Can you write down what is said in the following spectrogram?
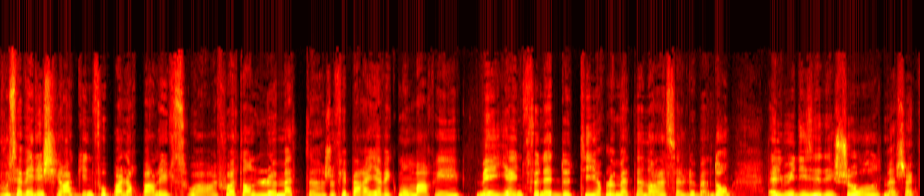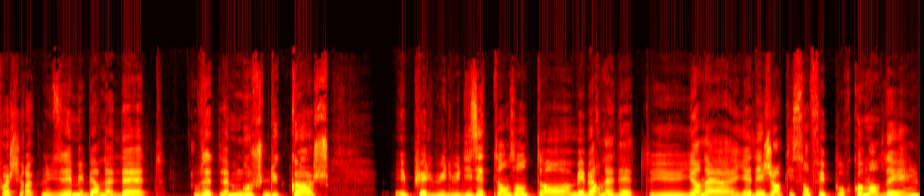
vous savez, les Chirac, il ne faut pas leur parler le soir. Il faut attendre le matin. Je fais pareil avec mon mari, mais il y a une fenêtre de tir le matin dans la salle de bain. Donc, elle lui disait des choses, mais à chaque fois, Chirac lui disait, mais Bernadette, vous êtes la mouche du coche. Et puis elle lui, disait de temps en temps, mais Bernadette, il y en il y a des gens qui sont faits pour commander,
